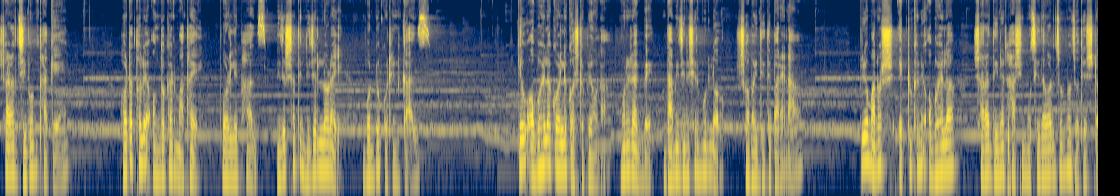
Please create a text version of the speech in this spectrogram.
সারা জীবন থাকে। হঠাৎ হলে অন্ধকার মাথায় পড়লে ভাজ নিজের সাথে নিজের লড়াই বড্ড কঠিন কাজ। কেউ অবহেলা করলে কষ্ট পেও না। মনে রাখবে, দামি জিনিসের মূল্য সবাই দিতে পারে না। প্রিয় মানুষ, একটুখানি অবহেলা সারা দিনের হাসি মুছে দেওয়ার জন্য যথেষ্ট।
